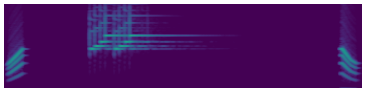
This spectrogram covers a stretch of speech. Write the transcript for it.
What? Oh.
